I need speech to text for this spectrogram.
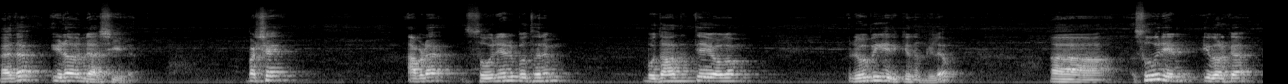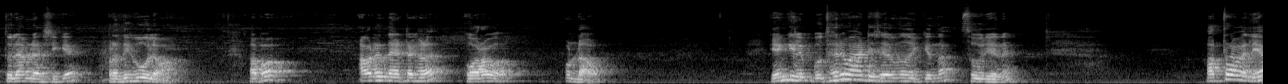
അതായത് ഇടവൻ രാശിയിൽ. പക്ഷേ അവിടെ സൂര്യനും ബുധനും ബുധാദിത്യ യോഗം രൂപീകരിക്കുന്നെങ്കിലും സൂര്യൻ ഇവർക്ക് തുലാം രാശിക്ക് പ്രതികൂലമാണ്. അപ്പോൾ അവരുടെ നേട്ടങ്ങൾ കുറവ് ഉണ്ടാവും. എങ്കിലും ബുധനുമായിട്ട് ചേർന്ന് നിൽക്കുന്ന സൂര്യന് അത്ര വലിയ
